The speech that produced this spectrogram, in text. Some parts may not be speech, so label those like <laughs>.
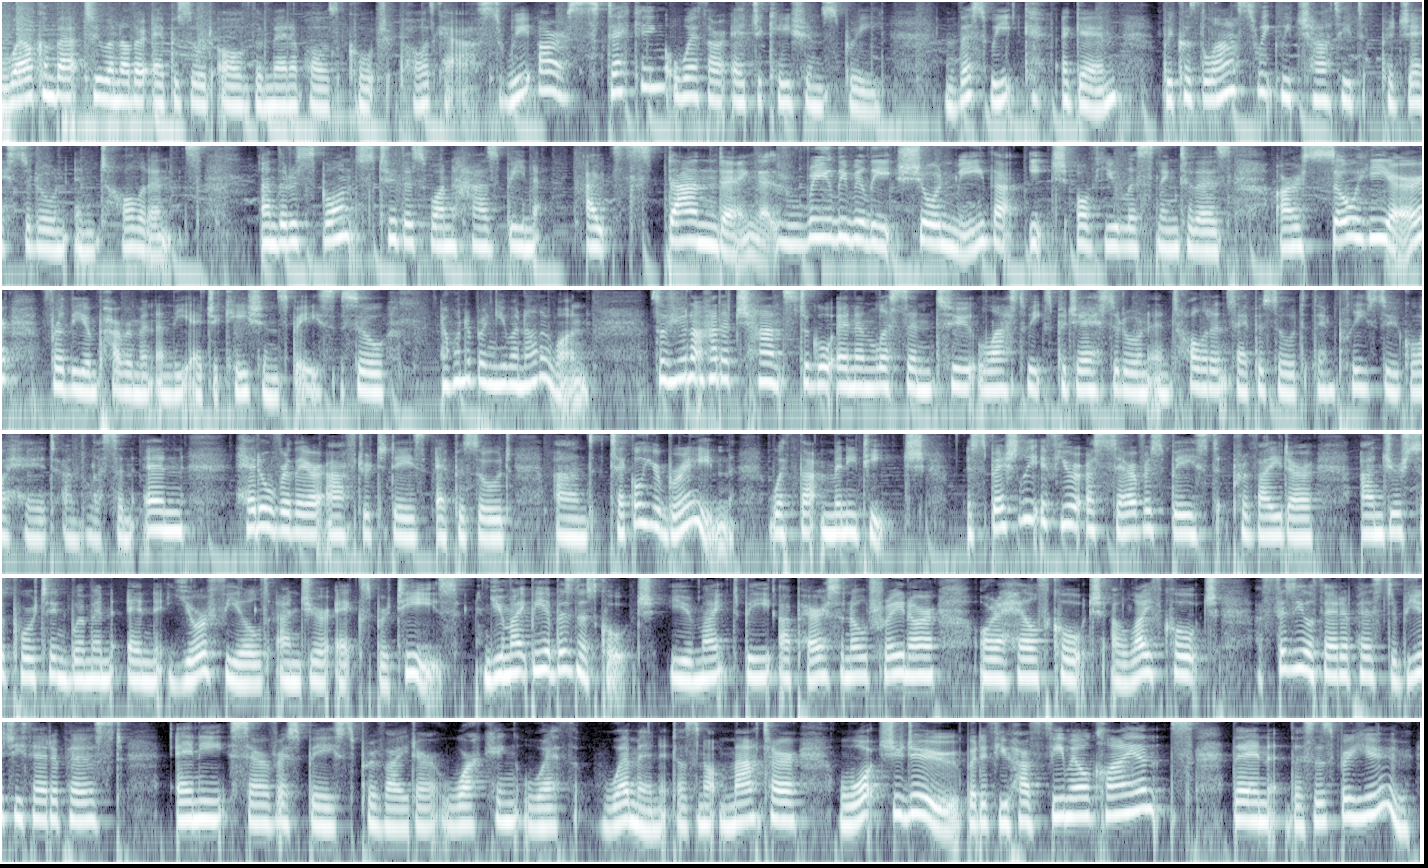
Welcome back to another episode of the Menopause Coach podcast. We are sticking with our education spree this week again because last week we chatted progesterone intolerance. And the response to this one has been outstanding. It's really, really shown me that each of you listening to this are so here for the empowerment and the education space. So I want to bring you another one. So, if you've not had a chance to go in and listen to last week's progesterone intolerance episode, then please do go ahead and listen in. Head over there after today's episode and tickle your brain with that mini teach especially if you're a service based provider and you're supporting women in your field and your expertise. You might be a business coach, you might be a personal trainer or a health coach, a life coach, a physiotherapist, a beauty therapist. Any service based provider working with women. It does not matter what you do, but if you have female clients, then this is for you.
